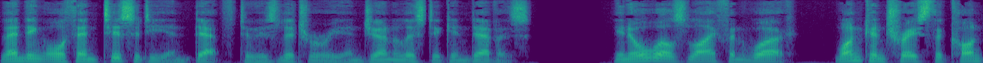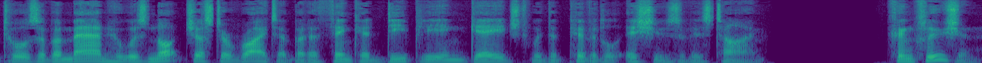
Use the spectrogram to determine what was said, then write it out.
lending authenticity and depth to his literary and journalistic endeavors. In Orwell's life and work, one can trace the contours of a man who was not just a writer but a thinker deeply engaged with the pivotal issues of his time. Conclusion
